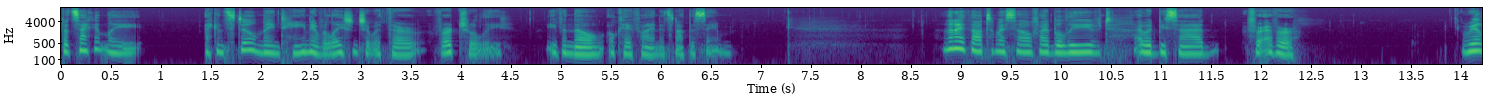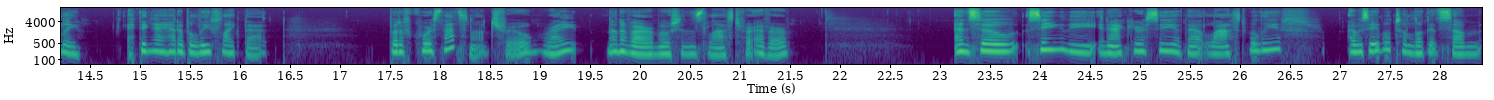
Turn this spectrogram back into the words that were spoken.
But secondly, I can still maintain a relationship with her virtually, even though, okay, fine, it's not the same. And then I thought to myself, I believed I would be sad forever. Really, I think I had a belief like that. But of course, that's not true, right? None of our emotions last forever. And so, seeing the inaccuracy of that last belief, I was able to look at some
